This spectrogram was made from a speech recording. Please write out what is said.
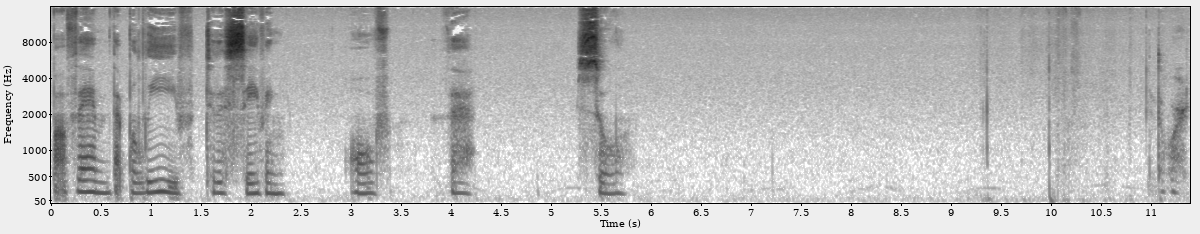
but of them that believe to the saving of the soul. the Lord.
